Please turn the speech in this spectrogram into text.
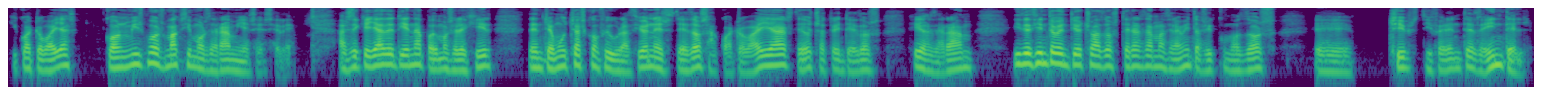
y cuatro vallas con mismos máximos de RAM y SSD. Así que ya de tienda podemos elegir de entre muchas configuraciones de 2 a 4 vallas, de 8 a 32 GB de RAM y de 128 a 2 teras de almacenamiento, así como dos eh, chips diferentes de Intel.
